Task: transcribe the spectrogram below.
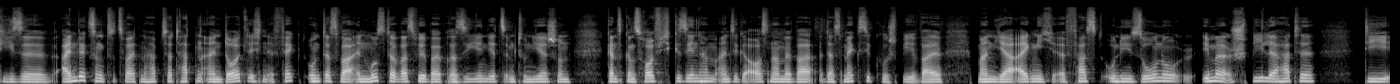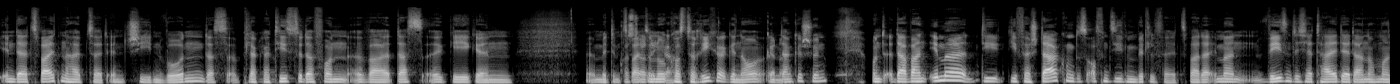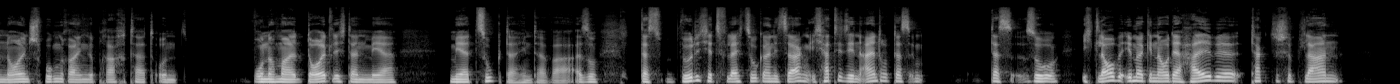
diese Einwechslung zur zweiten Halbzeit hatten einen deutlichen Effekt und das war ein Muster, was wir bei Brasilien jetzt im Turnier schon ganz, ganz häufig gesehen haben. Einzige Ausnahme war das Mexiko-Spiel, weil man ja eigentlich fast unisono immer Spiele hatte, die in der zweiten Halbzeit entschieden wurden. Das plakatiste davon war das äh, gegen äh, mit dem Costa 2 0 Costa Rica, genau, genau, Dankeschön. Und da waren immer die, die Verstärkung des offensiven Mittelfelds, war da immer ein wesentlicher Teil, der da nochmal neuen Schwung reingebracht hat und wo nochmal deutlich dann mehr, mehr Zug dahinter war. Also das würde ich jetzt vielleicht so gar nicht sagen. Ich hatte den Eindruck, dass, dass so, ich glaube immer genau der halbe taktische Plan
